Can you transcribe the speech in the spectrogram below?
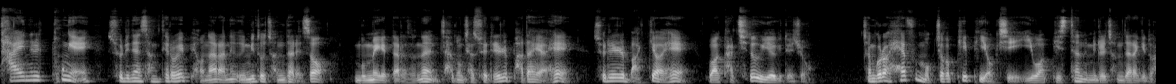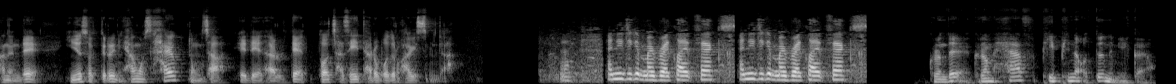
타인을 통해 수리된 상태로의 변화라는 의미도 전달해서 문맥에 따라서는 자동차 수리를 받아야 해, 수리를 맡겨야 해와 같이도 의역이 되죠. 참고로 have 목적어 pp 역시 이와 비슷한 의미를 전달하기도 하는데 이 녀석들은 향후 사역 동사에 대해 다룰 때 더 자세히 다뤄보도록 하겠습니다. I need to get my brake light fixed. I need to get my brake light fixed. 그런데 그럼 have pp는 어떤 의미일까요?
